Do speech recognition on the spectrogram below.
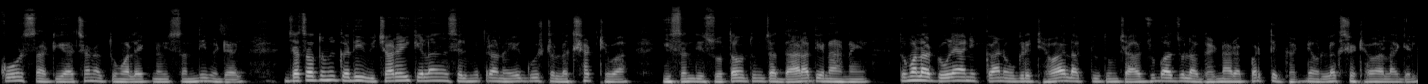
कोर्ससाठी अचानक तुम्हाला एक नवी संधी मिळेल. ज्याचा तुम्ही कधी विचारही केला नसेल मित्रांनो. एक गोष्ट लक्षात ठेवा ही संधी स्वतःहून तुमच्या दारात येणार नाही. तुम्हाला डोळे आणि कान उघडे ठेवावे लागतील. तुमच्या आजूबाजूला घडणाऱ्या प्रत्येक घटनेवर लक्ष ठेवावं लागेल.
